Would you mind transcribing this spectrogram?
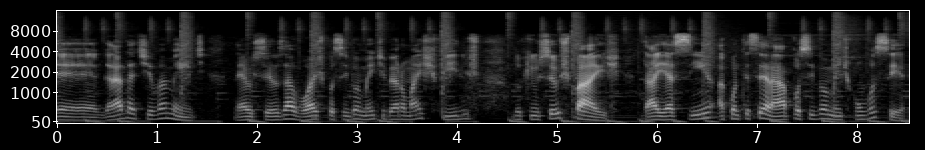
é, gradativamente. Né? Os seus avós possivelmente tiveram mais filhos do que os seus pais, tá? E assim acontecerá possivelmente com você,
